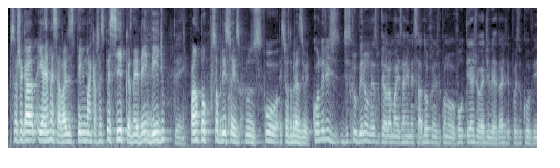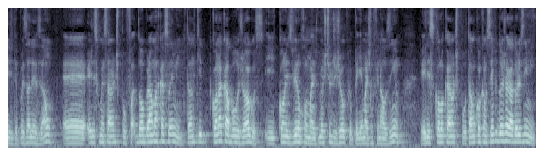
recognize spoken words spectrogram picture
a pessoa chegar e arremessar lá, eles têm marcações específicas, né? Vem vídeo. Tem. Fala um pouco sobre isso aí para as pessoas do Brasil. Quando eles descobriram mesmo que eu era mais arremessador, quando eu voltei a jogar de verdade depois do Covid, depois da lesão, é, eles começaram tipo, fa- dobrar a marcação em mim. Tanto que quando acabou os jogos e quando eles viram como é meu estilo de jogo, que eu peguei mais no finalzinho, eles colocaram, tipo, estavam colocando sempre dois jogadores em mim.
